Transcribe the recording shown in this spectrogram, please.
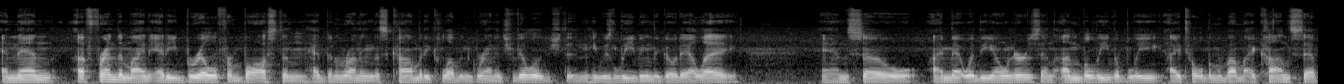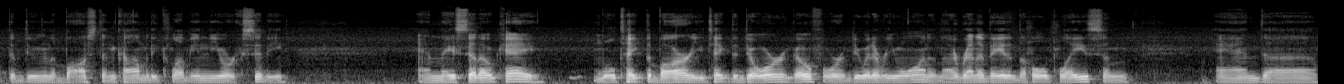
And then a friend of mine, Eddie Brill from Boston, had been running this comedy club in Greenwich Village, and he was leaving to go to LA. And so I met with the owners, and unbelievably, I told them about my concept of doing the Boston Comedy Club in New York City. And they said, okay, we'll take the bar, you take the door, go for it, do whatever you want. And I renovated the whole place, and and uh,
